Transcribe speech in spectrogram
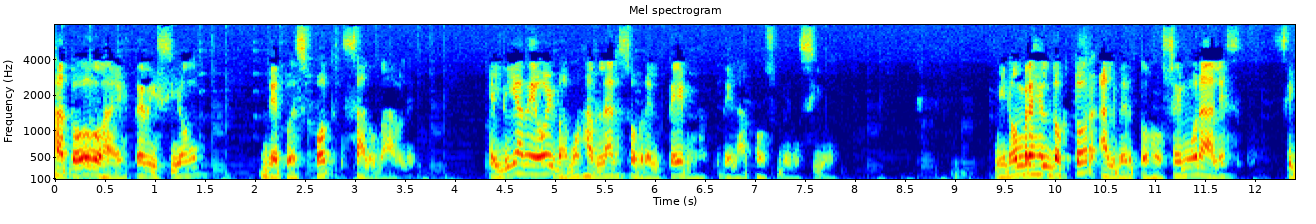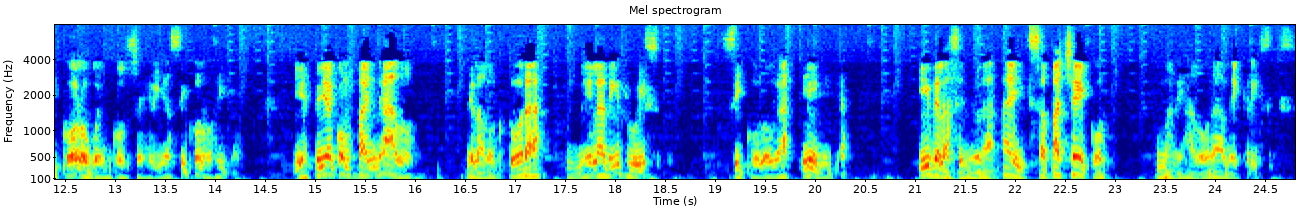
a todos a esta edición de Tu Spot Saludable. El día de hoy vamos a hablar sobre el tema de la posvención. Mi nombre es el doctor Alberto José Morales, psicólogo en consejería psicológica, y estoy acompañado de la doctora Melanie Ruiz, psicóloga clínica, y de la señora Aixa Pacheco, manejadora de crisis.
